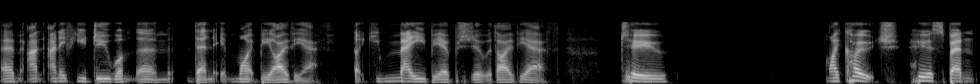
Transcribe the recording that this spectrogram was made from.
Um, and, and if you do want them, then it might be IVF like you may be able to do it with IVF to my coach who has spent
